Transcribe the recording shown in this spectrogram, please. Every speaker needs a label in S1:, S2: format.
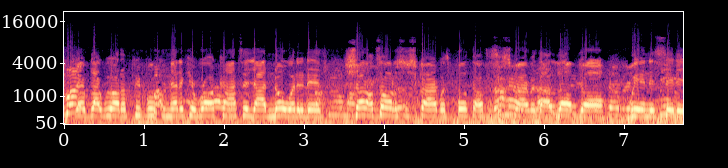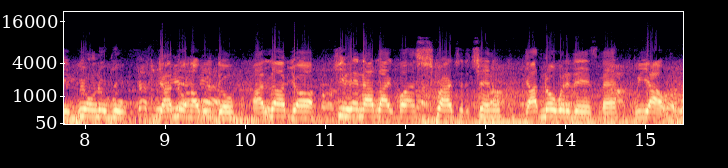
S1: Jet Black, we are the people. Connecticut Raw content. Y'all know what it is. Shout out to all the subscribers, 4,000 subscribers. I love y'all. We in the city. We on the roof. Y'all know how we do. I love y'all. Keep hitting that like button. Subscribe to the channel. Y'all know what it is, man. We out.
